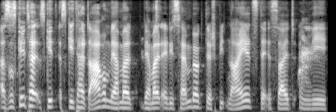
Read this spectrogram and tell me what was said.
Also es geht halt, es geht, es geht halt darum, wir haben halt, wir haben halt Eddie Samberg, der spielt Niles, der ist seit irgendwie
